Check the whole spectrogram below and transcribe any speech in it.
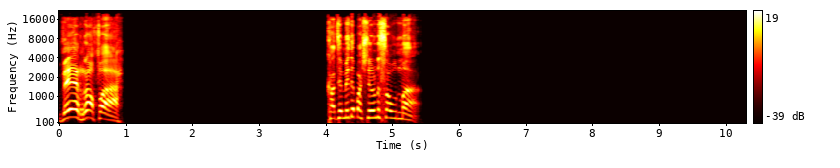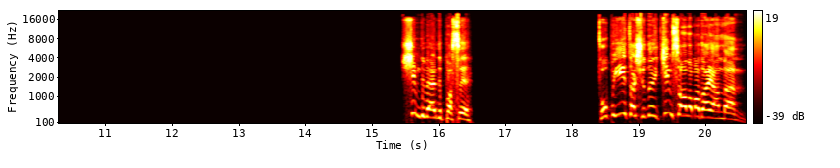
Ve Rafa. Kademede başarılı savunma. Şimdi verdi pası. Topu iyi taşıdı. Kimse alamadı ayağından.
